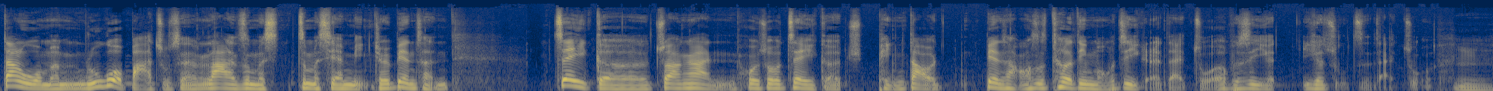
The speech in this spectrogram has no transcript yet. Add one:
但我们如果把主持人拉的这么这么鲜明，就会变成这个专案或者说这个频道变成好像是特定某几个人在做，而不是一个一个组织在做。嗯，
